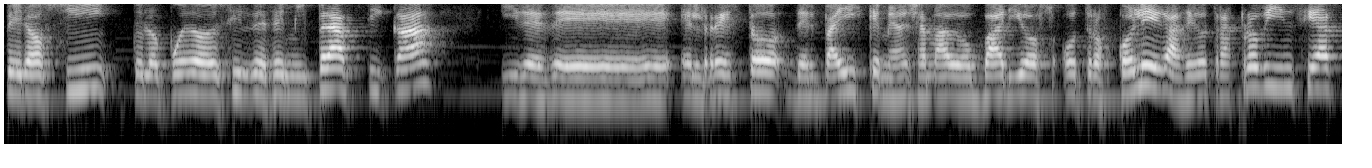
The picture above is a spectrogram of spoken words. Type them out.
pero sí te lo puedo decir desde mi práctica y desde el resto del país que me han llamado varios otros colegas de otras provincias,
